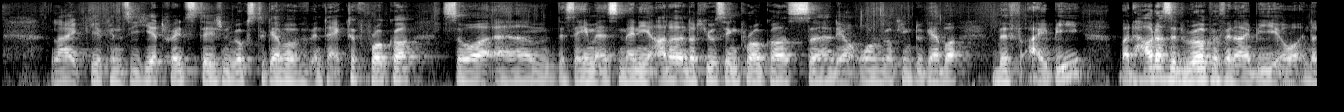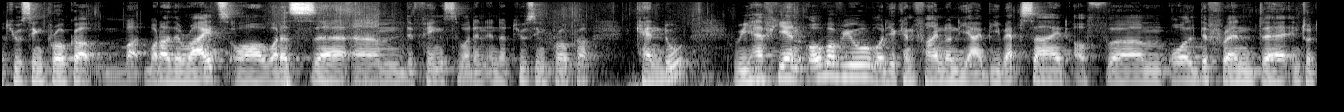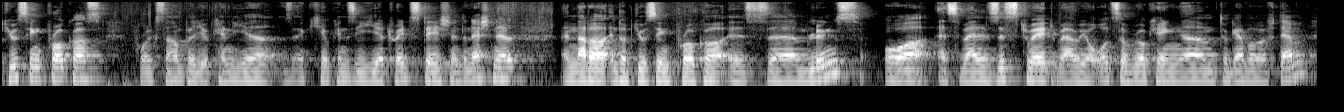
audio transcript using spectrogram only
like you can see here, TradeStation works together with Interactive Broker. So um, the same as many other introducing brokers, uh, they are all working together with IB. But how does it work with an IB or introducing broker? What, what are the rights or what is uh, um, the things what an introducing broker can do? We have here an overview what you can find on the IB website of um, all different uh, introducing brokers for example, you can hear you can see here TradeStation International. Another introducing broker is um, Lynx or as well Systrade, where we are also working um, together with them.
